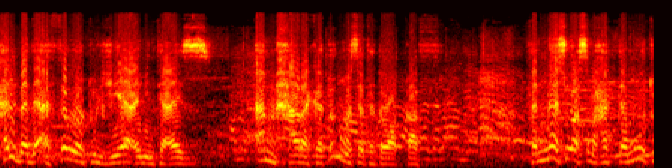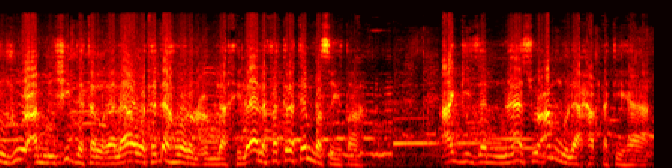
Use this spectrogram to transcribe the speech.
هل بدأت ثورة الجياع من تعز أم حركة وستتوقف؟ فالناس أصبحت تموت جوعا من شدة الغلاء وتدهور العملة خلال فترة بسيطة. عجز الناس عن ملاحقتها.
